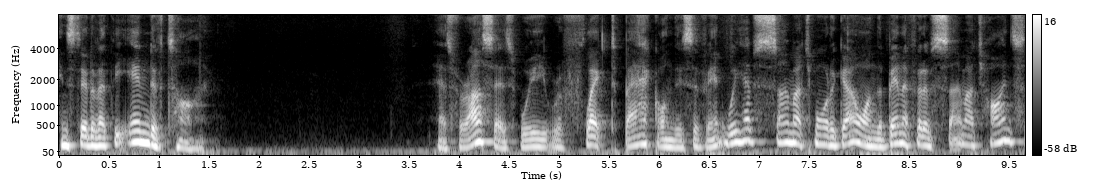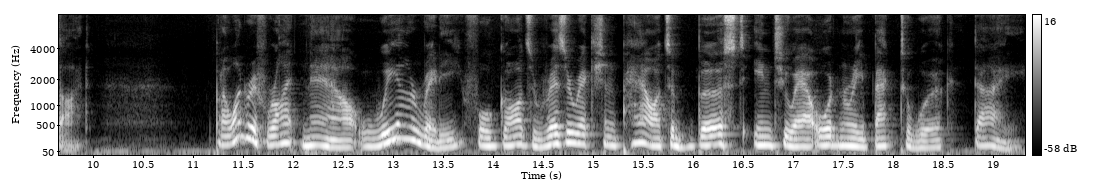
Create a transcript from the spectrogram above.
instead of at the end of time. As for us, as we reflect back on this event, we have so much more to go on, the benefit of so much hindsight. But I wonder if right now we are ready for God's resurrection power to burst into our ordinary back to work day.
